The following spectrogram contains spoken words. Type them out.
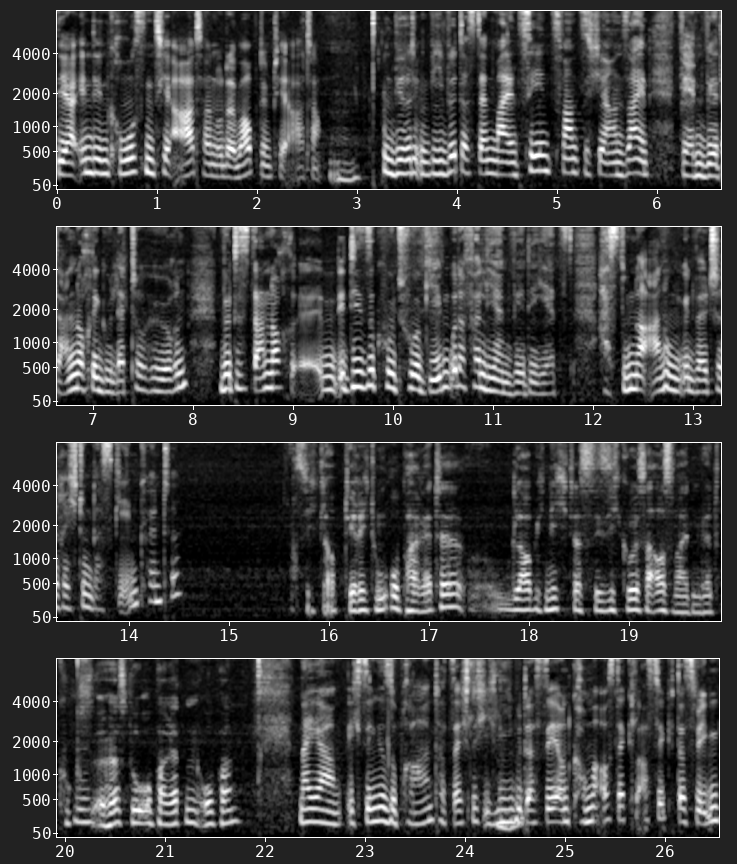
der, in den großen Theatern oder überhaupt im Theater? Mhm. Wie, wie, wird das denn mal in 10, 20 Jahren sein? Werden wir dann noch Rigoletto hören? Wird es dann noch äh, diese Kultur geben oder verlieren wir die jetzt? Hast du eine Ahnung, in welche Richtung das gehen könnte? Also ich glaube, die Richtung Operette glaube ich nicht, dass sie sich größer ausweiten wird. Guckst, mhm. Hörst du Operetten, Opern? Naja, ich singe Sopran tatsächlich. Ich mhm. liebe das sehr und komme aus der Klassik. Deswegen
